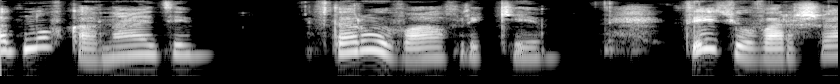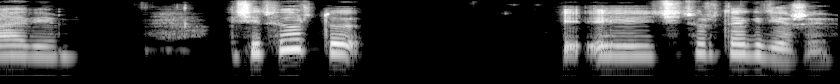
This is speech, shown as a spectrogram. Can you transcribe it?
Одну в Канаде, вторую в Африке, третью в Варшаве, а четвертую... Э, э, четвертая где же?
